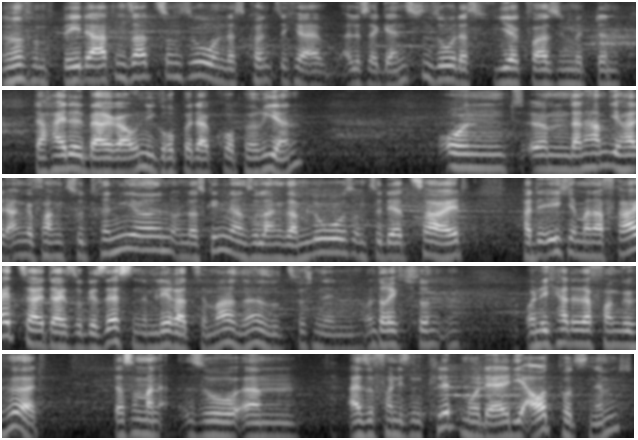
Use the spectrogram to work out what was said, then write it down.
ne, 5B-Datensatz und so und das könnte sich ja alles ergänzen, so dass wir quasi mit den, der Heidelberger Uni-Gruppe da kooperieren. Und ähm, dann haben die halt angefangen zu trainieren und das ging dann so langsam los. Und zu der Zeit hatte ich in meiner Freizeit da so gesessen im Lehrerzimmer, ne, so zwischen den Unterrichtsstunden. Und ich hatte davon gehört, dass man so, ähm, also von diesem Clip-Modell die Outputs nimmt.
